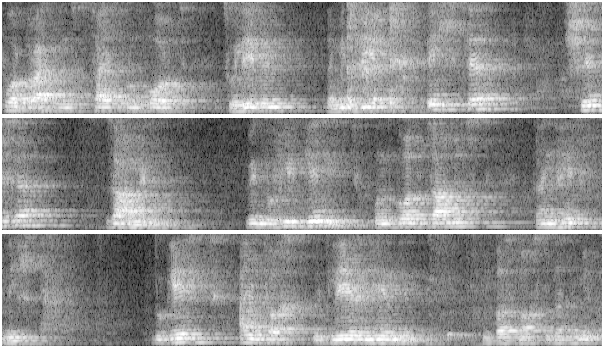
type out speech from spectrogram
Vorbereitungszeit und Ort zu leben, damit wir echte Schätze sammeln. Wenn du viel Geld und Gold sammelst, dann hilft nicht. Du gehst einfach mit leeren Händen. Und was machst du dann damit?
